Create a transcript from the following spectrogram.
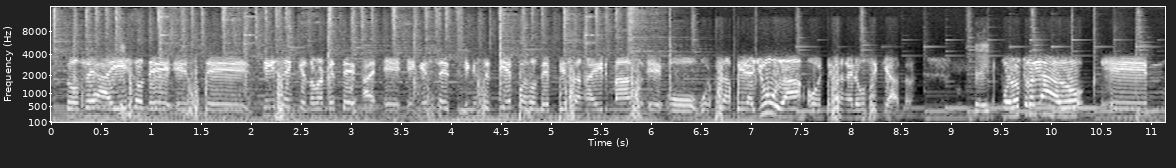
Entonces ahí es donde este, dicen que normalmente en ese en ese tiempo es donde empiezan a ir más o, o, empiezan a pedir ayuda o empiezan a ir a un psiquiatra. Por otro lado, em,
